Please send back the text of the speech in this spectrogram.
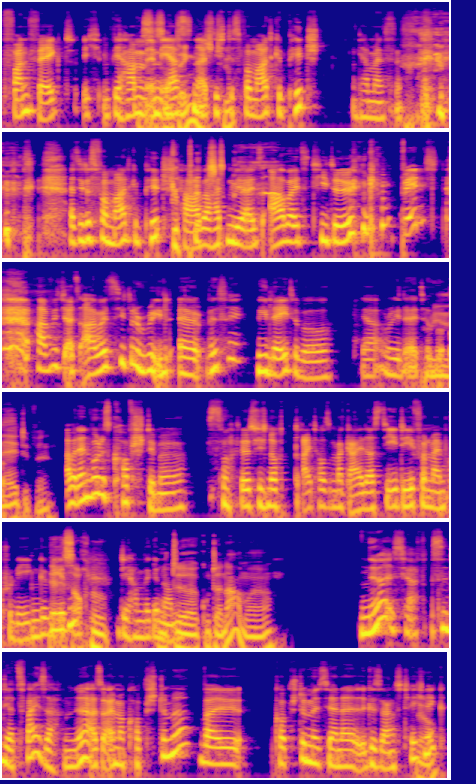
Fun Fact. Ich, wir haben Das im ersten, als ich das Format gepitcht, ja meinst du, als ich das Format gepitcht, Gepitcht. habe, hatten wir als Arbeitstitel gepitcht, habe ich als Arbeitstitel re, äh, was ist relatable. Ja, relatable. Relatable. Aber dann wurde es Kopfstimme. Ist natürlich noch 3000 Mal geiler als die Idee von meinem Kollegen Ja, gewesen. ist auch ein die haben wir genommen. guter, guter Name, Ne, ist ja, es sind ja zwei Sachen, ne? Also einmal Kopfstimme, weil Kopfstimme ist ja eine Gesangstechnik.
